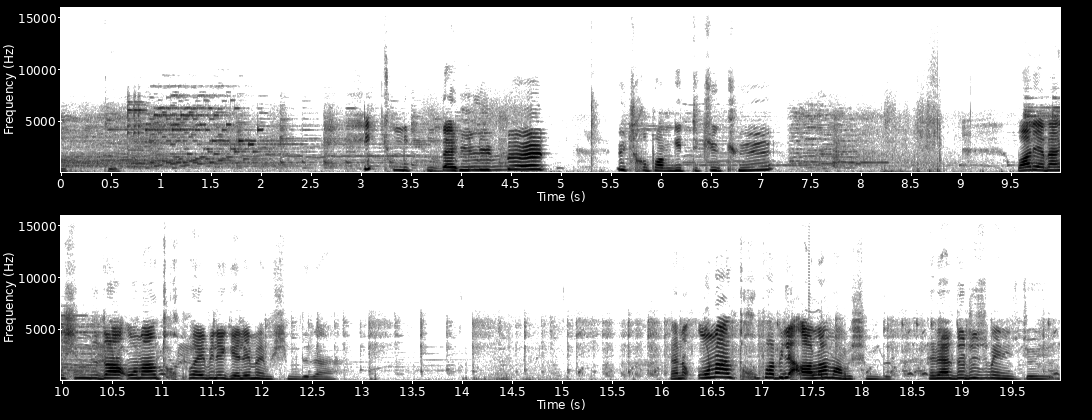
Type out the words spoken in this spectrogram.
gitti. Hiç mutlu değilim ben. Üç kupam gitti çünkü. Var ya ben şimdi daha 16 kupaya bile gelememişimdir ha. Yani 16 kupa bile alamamışımdır. Herhalde düz beni izliyor.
